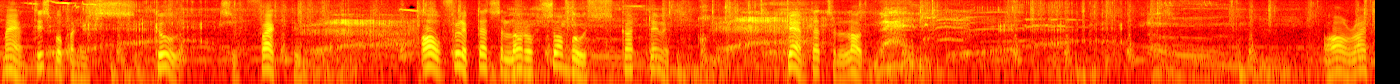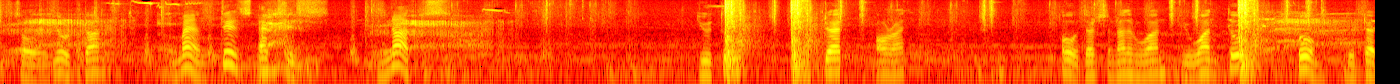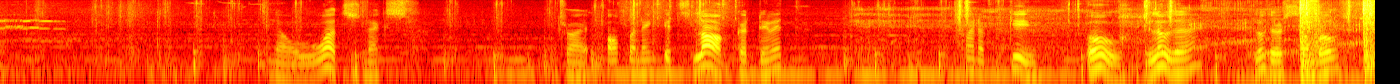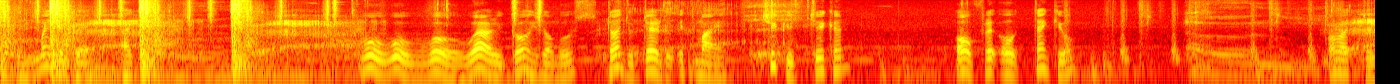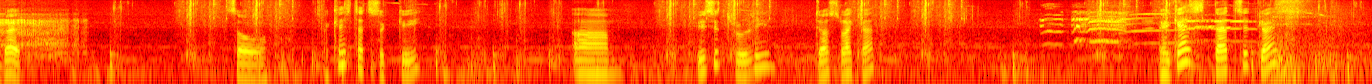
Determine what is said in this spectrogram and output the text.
Man this weapon is good. It's effective. Oh flip that's a lot of zombies god damn it. Damn that's a lot. Alright, so you're done. Man, this axe is nuts. You too? Dead? Alright. Oh, there's another one. You want to? Boom, you're dead. Now what's next? Try opening. It's locked, god damn it. Find a key. Oh, hello there. Hello there, Zumbos. Make a I. Whoa, whoa, whoa, where are you going, Zombies? Don't you dare to eat my chicken chicken. Oh, oh, thank you. Alright, do that. So, I guess that's the key. Um, is it really just like that? I guess that's it, guys.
